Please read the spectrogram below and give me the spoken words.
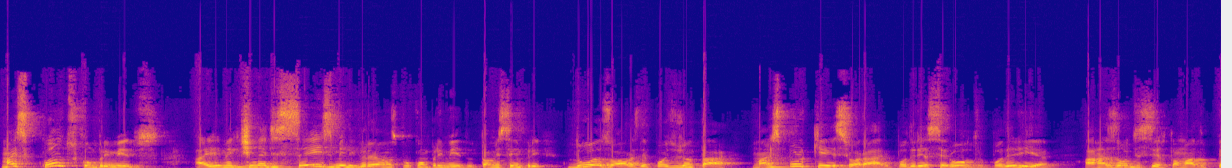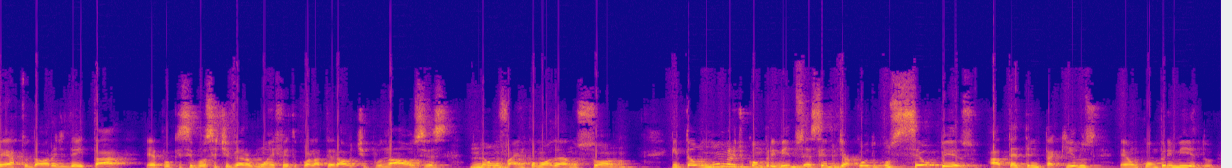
Mas quantos comprimidos? A ivermectina é de 6 mg por comprimido. Tome sempre duas horas depois do jantar. Mas por que esse horário? Poderia ser outro? Poderia. A razão de ser tomado perto da hora de deitar é porque se você tiver algum efeito colateral, tipo náuseas, não vai incomodar no sono. Então o número de comprimidos é sempre de acordo com seu peso. Até 30 quilos é um comprimido.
